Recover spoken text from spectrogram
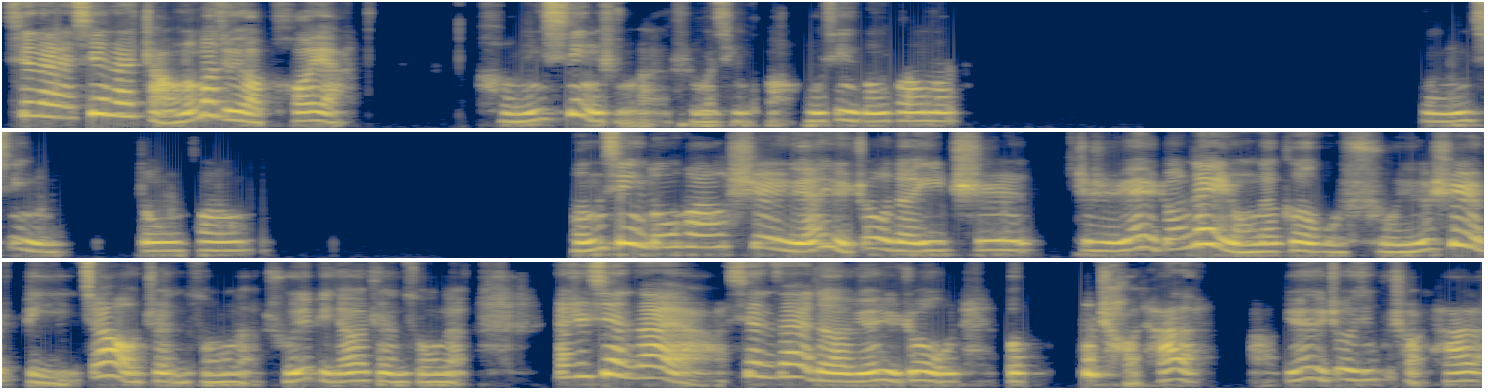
现在现在涨了嘛，就要抛呀。恒信什么什么情况？恒信东方吗？恒信东方，恒信东方是元宇宙的一只，就是元宇宙内容的个股，属于是比较正宗的，属于比较正宗的。但是现在啊，现在的元宇宙不不炒它了。啊，元宇宙已经不炒它了，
